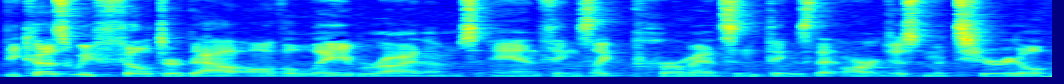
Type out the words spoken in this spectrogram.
because we filtered out all the labor items and things like permits and things that aren't just material,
